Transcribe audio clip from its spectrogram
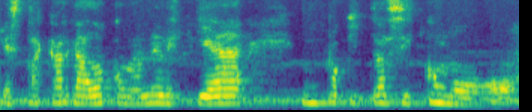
Está cargado con una energía un poquito así como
